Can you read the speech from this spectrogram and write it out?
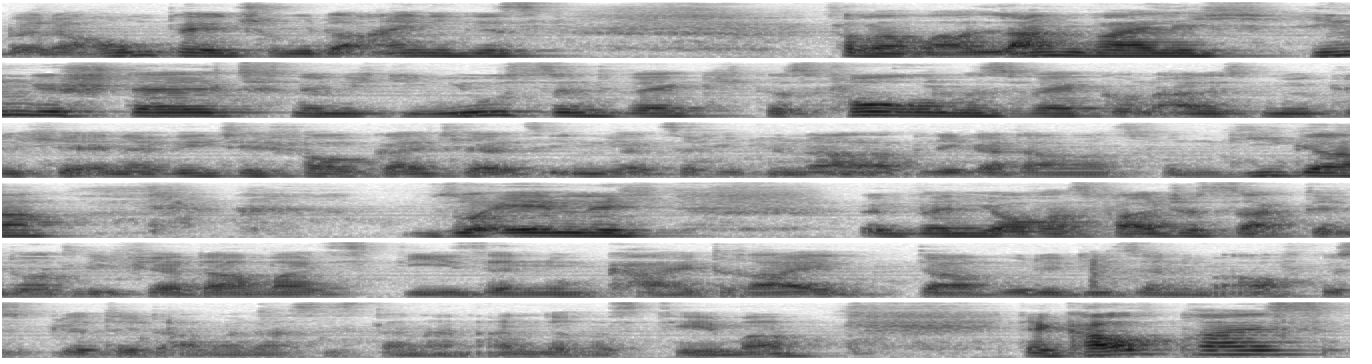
Bei der Homepage wurde einiges sagen wir mal, langweilig hingestellt, nämlich die News sind weg, das Forum ist weg und alles mögliche. NRW TV galt ja als irgendwie als der Regionalableger damals von Giga. So ähnlich, wenn ich auch was Falsches sage, denn dort lief ja damals die Sendung K3, da wurde die Sendung aufgesplittet, aber das ist dann ein anderes Thema. Der Kaufpreis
